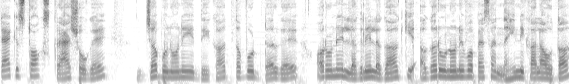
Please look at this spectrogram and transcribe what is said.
टेक स्टॉक्स क्रैश हो गए। जब उन्होंने ये देखा, तब वो डर गए और उन्हें लगने लगा कि अगर उन्होंने वो पैसा नहीं निकाला होता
